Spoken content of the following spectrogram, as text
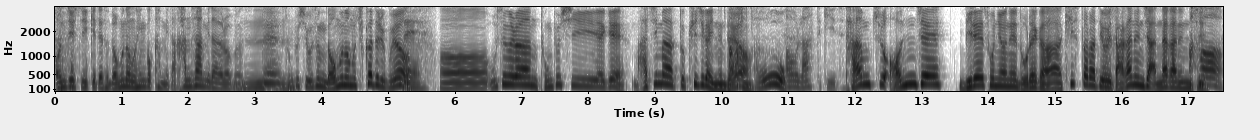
얹을 수 있게 돼서 너무너무 행복합니다. 감사합니다, 여러분. 음. 네, 동표 씨 우승 너무너무 축하드리고요. 네. 어, 우승을 한 동표 씨에게 마지막 또 퀴즈가 있는데요. 오. 어우, last 퀴즈. 다음 주 언제 미래소년의 노래가 키스 더 라디오에 나가는지 안 나가는지 아.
